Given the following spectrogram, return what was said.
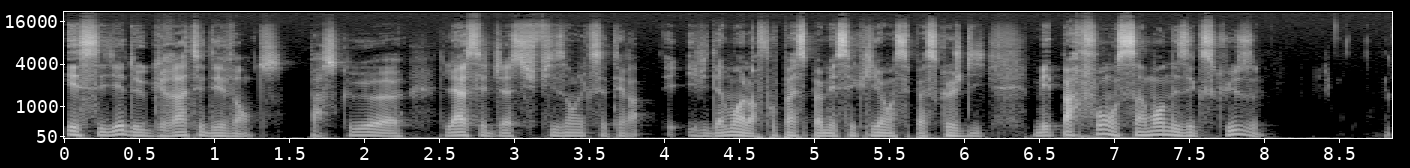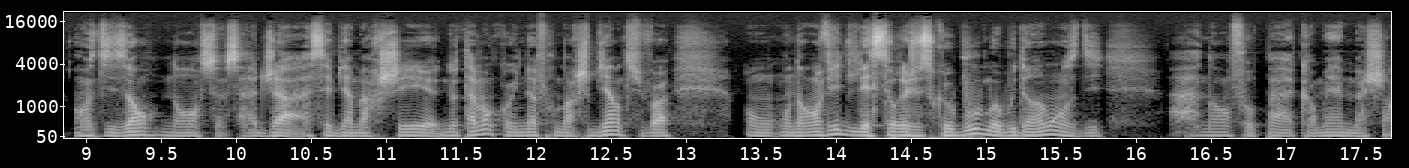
essayer de gratter des ventes parce que euh, là c'est déjà suffisant, etc. évidemment, alors faut pas spammer ses clients, c'est pas ce que je dis. Mais parfois on s'invente des excuses en se disant non, ça, a déjà assez bien marché, notamment quand une offre marche bien, tu vois on, a envie de l'essorer jusqu'au bout, mais au bout d'un moment, on se dit Ah non, faut pas quand même, machin.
